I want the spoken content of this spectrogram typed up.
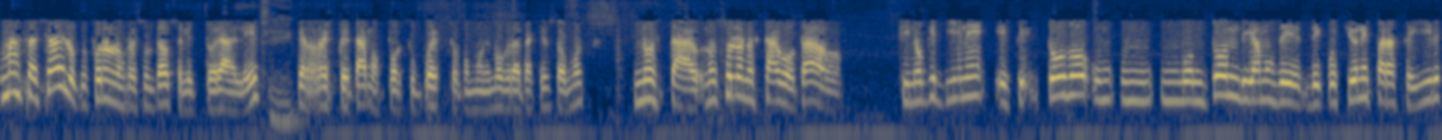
más allá de lo que fueron los resultados electorales, que respetamos, por supuesto, como demócratas que somos, no está, no solo no está agotado, sino que tiene este, todo un, un, montón, digamos, de, de, cuestiones para seguir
